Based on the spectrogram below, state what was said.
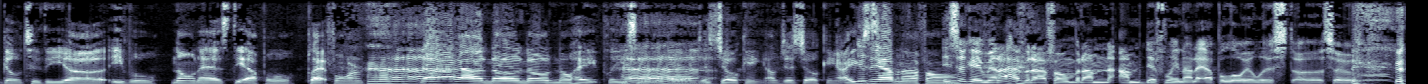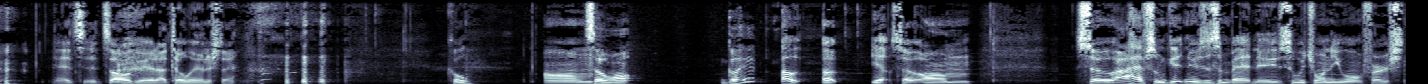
go to the, uh, evil known as the Apple platform. no, no, no, no, no hate, please. No hate. I'm just joking. I'm just joking. I used to have an iPhone. It's okay, man. I have an iPhone, but I'm, I'm definitely not an Apple loyalist. Uh, so it's, it's all good. I totally understand. cool. Um, So, go ahead. Oh, oh, yeah. So, um, so I have some good news and some bad news. Which one do you want first?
